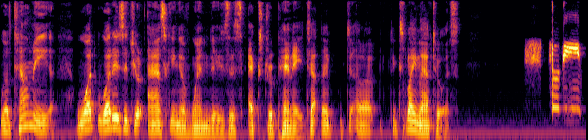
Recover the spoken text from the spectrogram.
Well, tell me what what is it you're asking of Wendy's? This extra penny. Tell, uh, uh, explain that to us. So the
